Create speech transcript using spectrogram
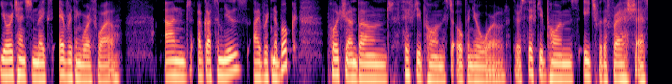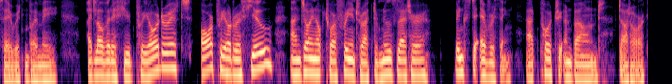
your attention makes everything worthwhile. And I've got some news. I've written a book, Poetry Unbound 50 Poems to Open Your World. There's 50 poems, each with a fresh essay written by me. I'd love it if you'd pre order it or pre order a few and join up to our free interactive newsletter. Links to everything at poetryunbound.org.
